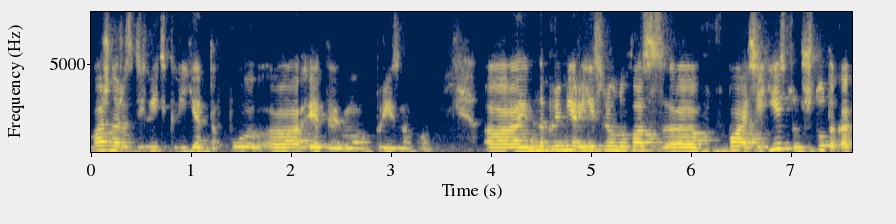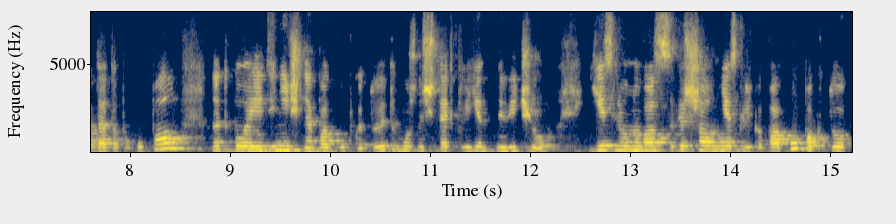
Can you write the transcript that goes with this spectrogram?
Важно разделить клиентов по э, этому признаку. Э, например, если он у вас э, в базе есть, он что-то когда-то покупал, но это была единичная покупка, то это можно считать клиент-новичок. Если он у вас совершал несколько покупок, то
